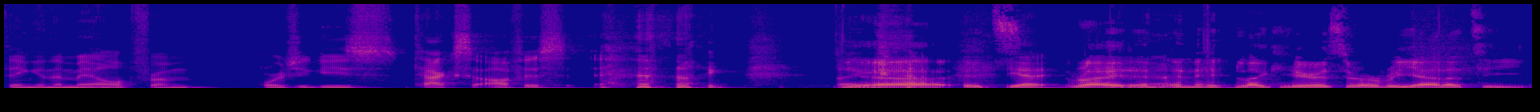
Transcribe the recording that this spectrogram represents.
thing in the mail from Portuguese tax office. like, like, yeah it's yeah, right yeah. And, and like here's your reality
